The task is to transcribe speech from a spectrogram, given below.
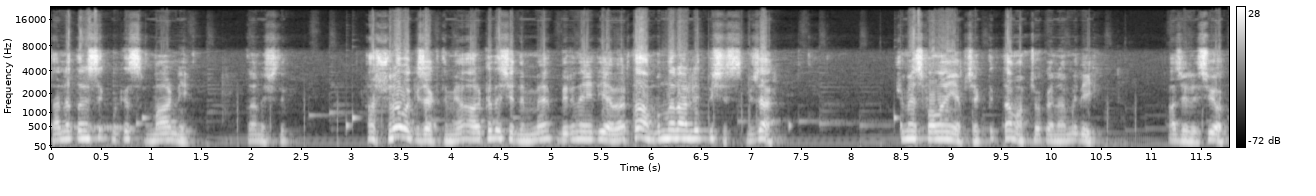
Seninle tanıştık mı kız? Marni. Tanıştık. Ha şuna bakacaktım ya. Arkadaş edinme. Birine hediye ver. Tamam bunları halletmişiz. Güzel. Kümes falan yapacaktık. Tamam çok önemli değil. Acelesi yok.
